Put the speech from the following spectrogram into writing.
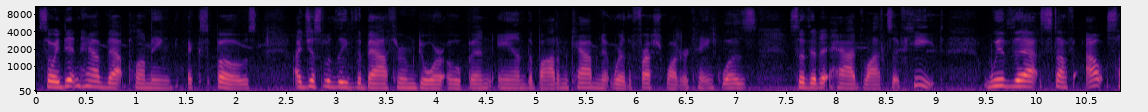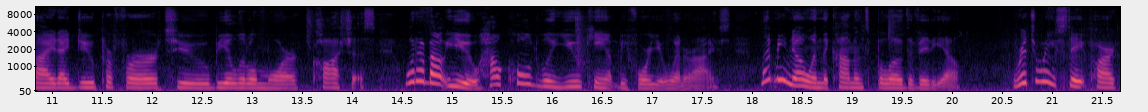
So I didn't have that plumbing exposed. I just would leave the bathroom door open and the bottom cabinet where the freshwater tank was so that it had lots of heat. With that stuff outside, I do prefer to be a little more cautious. What about you? How cold will you camp before you winterize? Let me know in the comments below the video. Ridgway State Park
